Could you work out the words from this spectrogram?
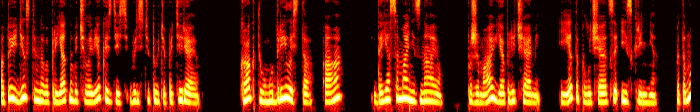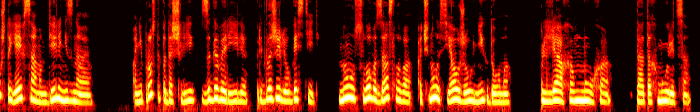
а то единственного приятного человека здесь, в институте, потеряю. Как ты умудрилась-то, а? Да я сама не знаю. Пожимаю я плечами. И это получается искренне, потому что я и в самом деле не знаю. Они просто подошли, заговорили, предложили угостить. Ну, слово за слово, очнулась я уже у них дома. Бляха-муха! Тата хмурится,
